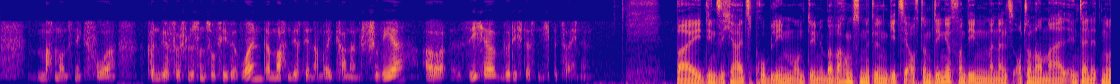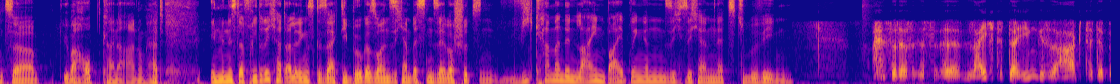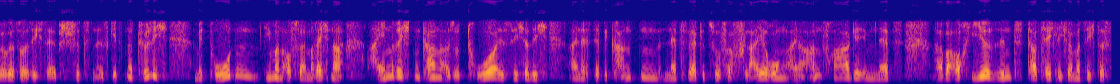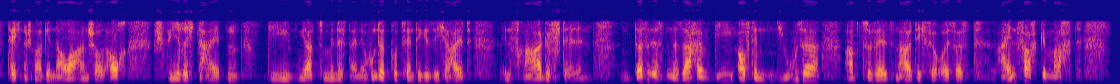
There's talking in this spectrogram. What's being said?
machen wir uns nichts vor, können wir verschlüsseln, so viel wir wollen. Dann machen wir es den Amerikanern schwer, aber sicher würde ich das nicht bezeichnen. Bei den Sicherheitsproblemen und den Überwachungsmitteln geht es ja oft um Dinge, von denen man als Otto-Normal-Internetnutzer überhaupt keine Ahnung hat. Innenminister Friedrich hat allerdings gesagt, die Bürger sollen sich am besten selber schützen. Wie kann man den Laien beibringen, sich sicher im Netz zu bewegen? Also das ist äh, leicht dahingesagt, der Bürger soll sich selbst schützen. Es gibt natürlich Methoden, die man auf seinem Rechner einrichten kann. Also Tor ist sicherlich eines der bekannten Netzwerke zur Verschleierung einer Anfrage im Netz. Aber auch hier sind tatsächlich, wenn man sich das technisch mal genauer anschaut, auch Schwierigkeiten, die ja zumindest eine hundertprozentige Sicherheit in Frage stellen. Das ist eine Sache, die auf den User abzuwälzen, halte ich für äußerst einfach gemacht.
